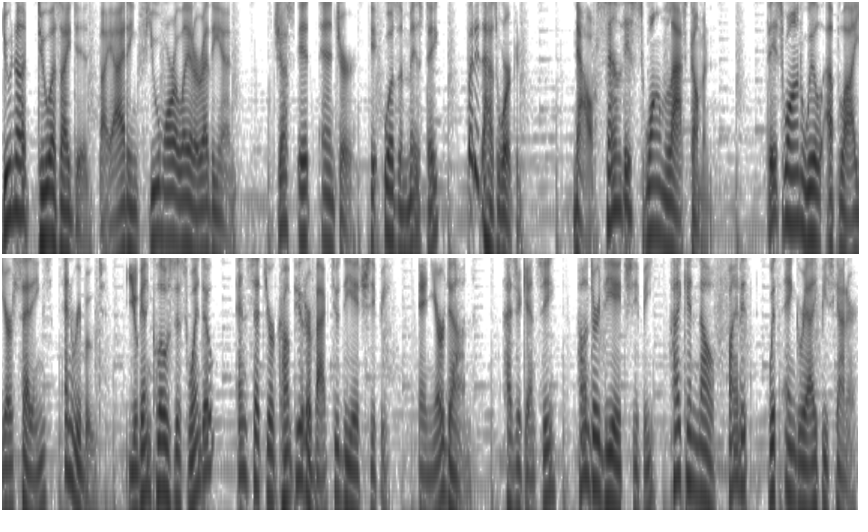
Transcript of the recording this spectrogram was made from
Do not do as I did by adding few more later at the end. Just hit enter. It was a mistake, but it has worked. Now send this one last comment. This one will apply your settings and reboot. You can close this window and set your computer back to DHCP. And you're done. As you can see, under DHCP, I can now find it with Angry IP Scanner,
